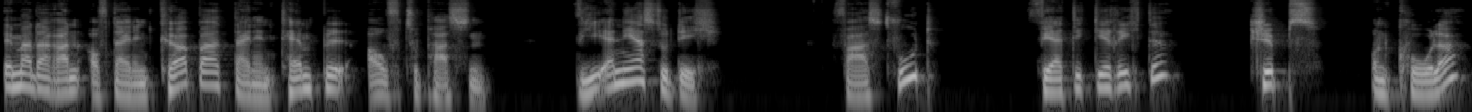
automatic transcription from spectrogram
immer daran, auf deinen Körper, deinen Tempel aufzupassen. Wie ernährst du dich? Fast Food Fertiggerichte, Chips und Cola?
